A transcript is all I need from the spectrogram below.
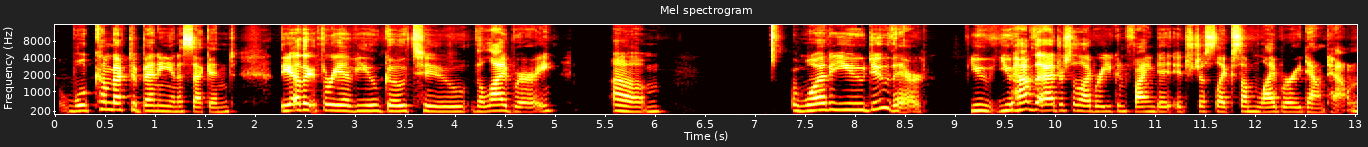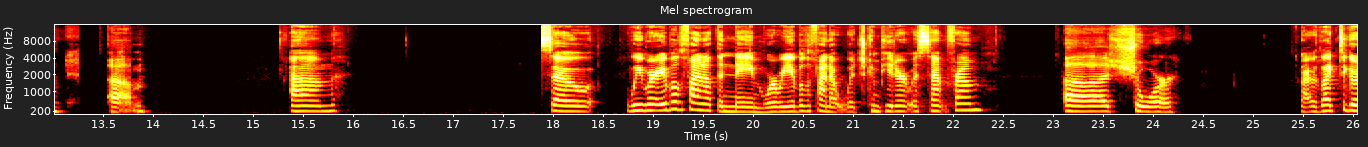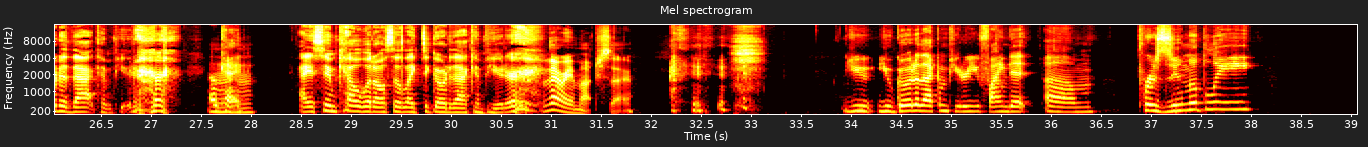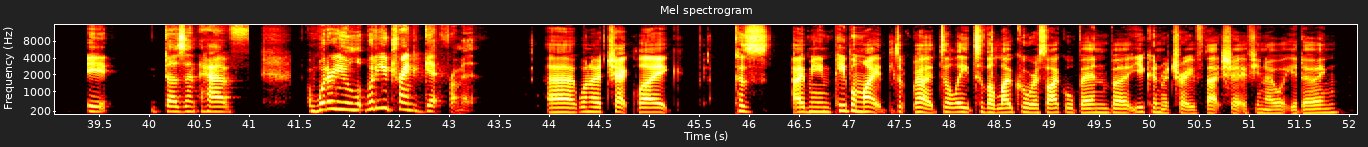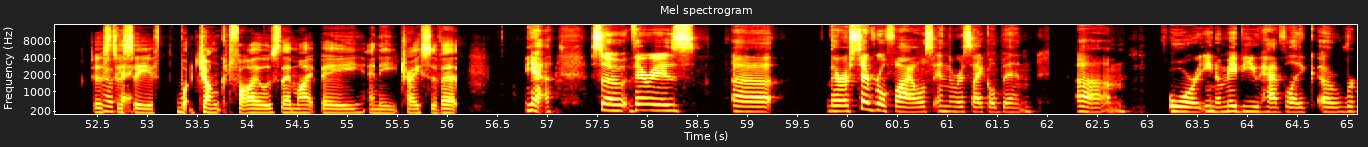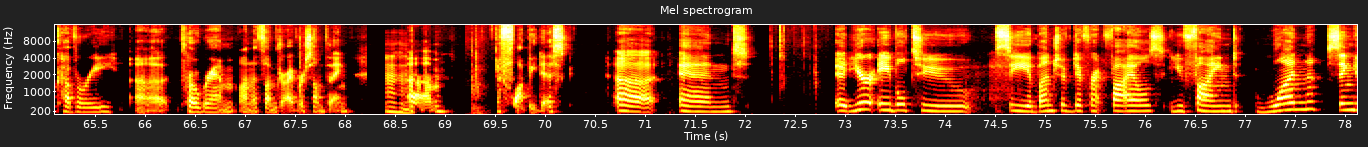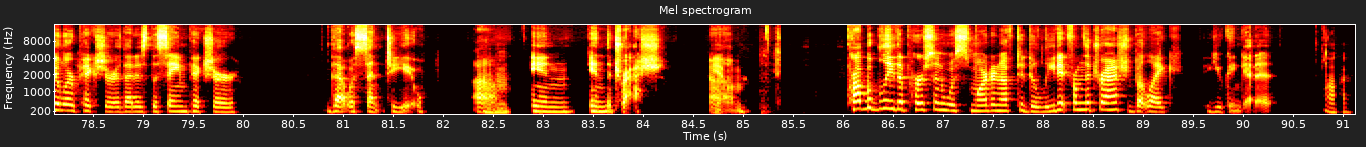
We'll come back to Benny in a second. The other three of you go to the library. Um, what do you do there? You you have the address of the library. You can find it. It's just like some library downtown. Um, Um so we were able to find out the name. Were we able to find out which computer it was sent from? uh, sure. I would like to go to that computer. Okay. I assume Kel would also like to go to that computer. Very much so. you you go to that computer you find it um presumably it doesn't have what are you what are you trying to get from it I want to check, like, because I mean, people might d- uh, delete to the local recycle bin, but you can retrieve that shit if you know what you're doing, just to see if what junked files there might be, any trace of it. yeah. So there is uh there are several files in the recycle bin um or you know maybe you have like a recovery uh program on a thumb drive or something Mhm. um a floppy disk. Uh and uh, you're able to see a bunch of different files. You find one singular picture that is the same picture that was sent to you um, in in the trash Yeah. um, probably the person was smart enough to delete it from the trash but like you can get it Okay.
